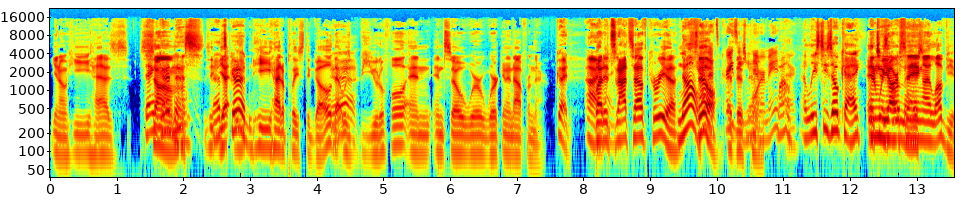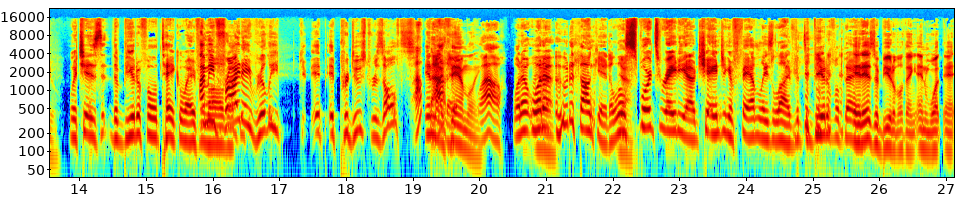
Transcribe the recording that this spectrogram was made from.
you know he has Thank some. goodness. That's yeah, good. He had a place to go that was beautiful, and and so we're working it out from there. Good. All right. But it's not South Korea. No. still Yeah, that's crazy. at this He point. never made it well, there. at least he's okay. and we are saying matters, I love you. which is the beautiful takeaway from. I mean, all of it. Friday really it, it produced results How in my it? family. Wow, what a what Yeah. a who'd have thunk it? A little Yeah. sports radio changing a family's life. It's a beautiful thing. It is a beautiful thing, and what eh,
